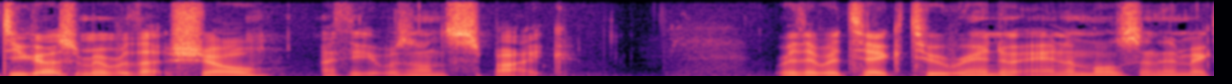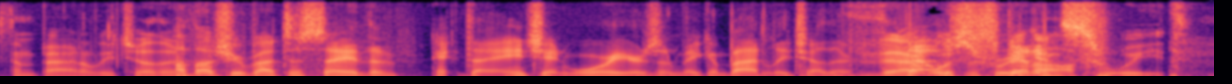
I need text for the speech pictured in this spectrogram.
do you guys remember that show? I think it was on Spike, where they would take two random animals and then make them battle each other. I thought you were about to say the the ancient warriors and make them battle each other. that, was, a freaking spinoff. sweet.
